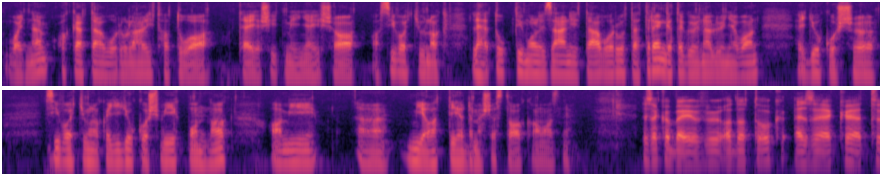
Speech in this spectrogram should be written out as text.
vagy nem, akár távolról állítható a teljesítménye is a, a szivattyúnak, lehet optimalizálni távolról, tehát rengeteg olyan előnye van egy okos ö, szivattyúnak, vagy egy okos végpontnak, ami ö, miatt érdemes ezt alkalmazni. Ezek a bejövő adatok, ezeket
